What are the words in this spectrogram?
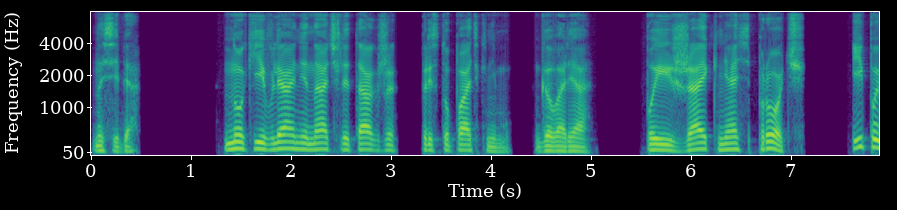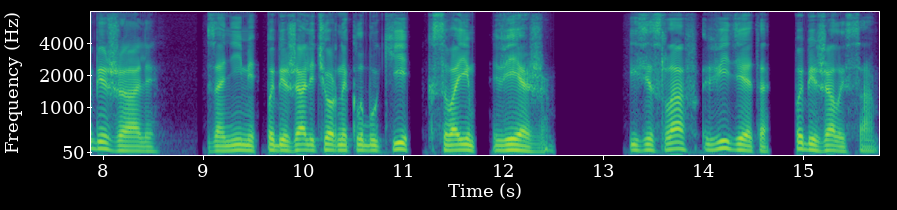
на себя». Но киевляне начали также приступать к нему, говоря, «Поезжай, князь, прочь!» И побежали. За ними побежали черные клобуки к своим вежам. Изяслав, видя это, побежал и сам.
